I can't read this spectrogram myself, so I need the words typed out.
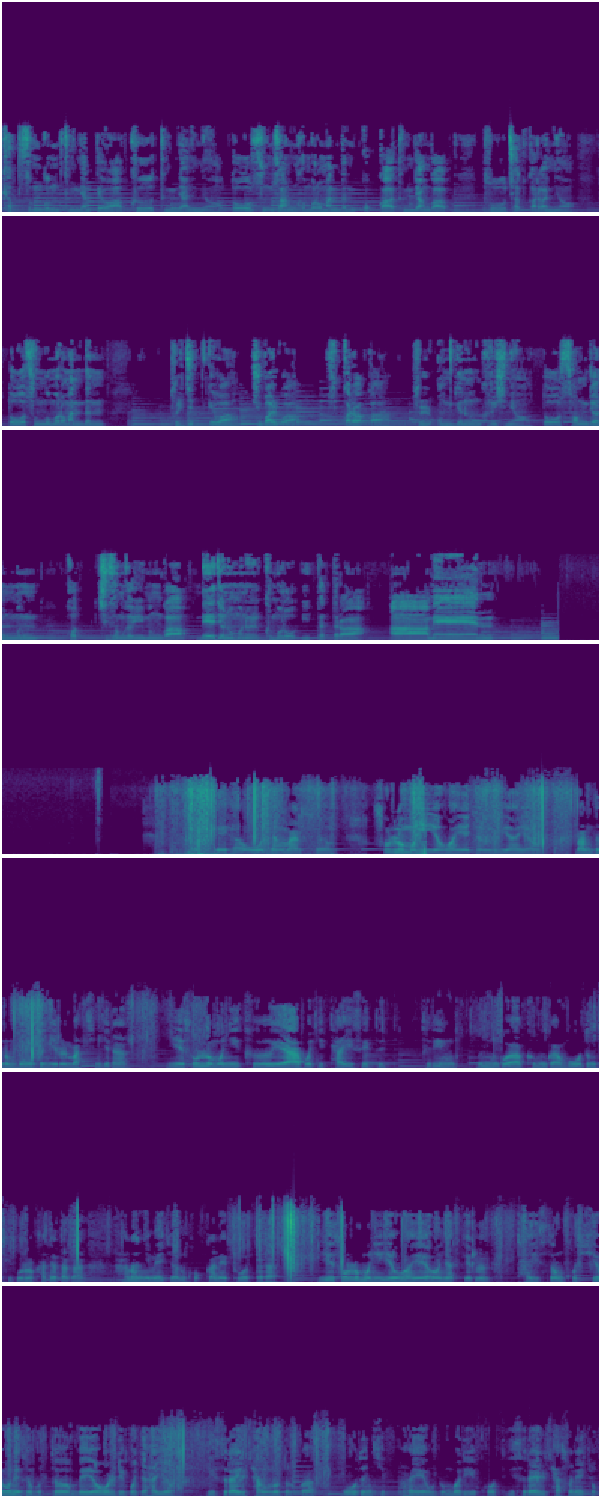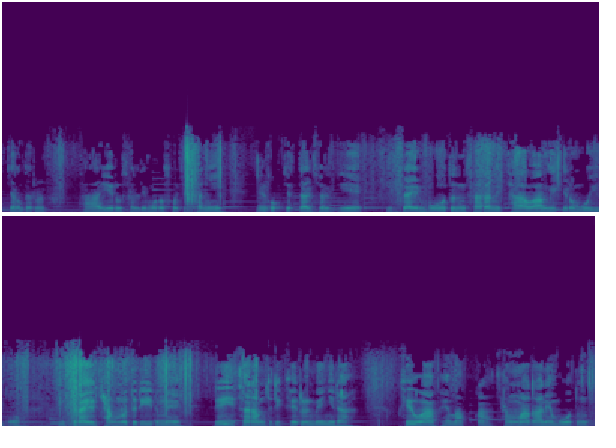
겹순금 등잔대와 그 등잔이며 또 순수한 금으로 만든 꽃과 등잔과 부젓가락이며 또 순금으로 만든 불집게와 주발과 숟가락과 불 옮기는 그릇이며 또 성전문 곧 지성소의 문과 내전의 문을 금으로 입혔더라. 아멘. 역대하 5장 말씀 솔로몬이 여호와의 전을 위하여 만드는 모든 일을 마친지라. 이에 솔로몬이 그의 아버지 다윗의 드린 은과 금과 모든 기구를 가져다가 하나님의 전 곳간에 두었더라. 이에 솔로몬이 여호와의 언약궤를 다윗성 곧 시온에서부터 메어 올리고자 하여 이스라엘 장로들과 모든 지파의 우두머리 곧 이스라엘 자손의 족장들을 다 예루살렘으로 소집하니 일곱째 달 절기에 이스라엘 모든 사람이 다 왕에게로 모이고 이스라엘 장로들이 이름에 레이 사람들이 괴를 매니라. 괴와 회막과 장막 안에 모든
